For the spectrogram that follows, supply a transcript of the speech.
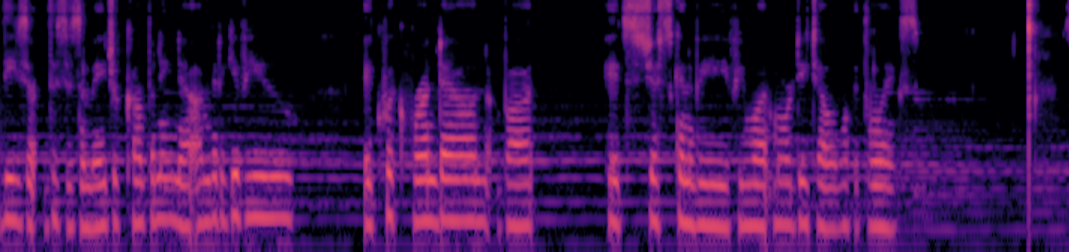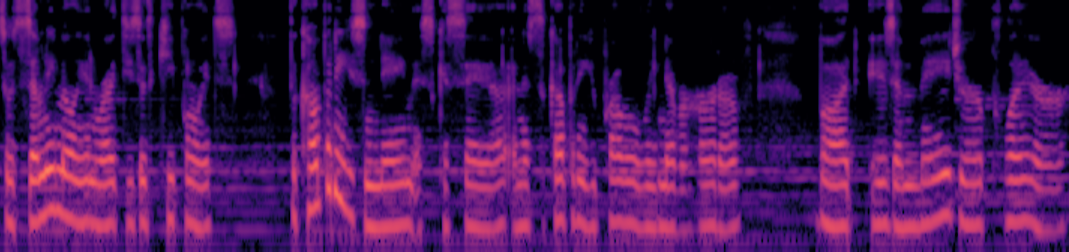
these are this is a major company. Now I'm going to give you a quick rundown, but it's just going to be if you want more detail, look at the links. So it's 70 million, right? These are the key points. The company's name is Kaseya, and it's the company you probably never heard of but is a major player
